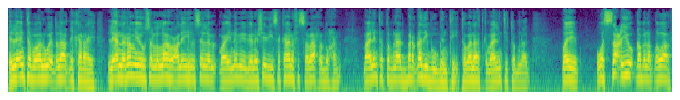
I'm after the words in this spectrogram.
Ilaa intaba waa lagu iطlaaqi karaaye lianna ramyahu sala allahu calayhi wasalam waayo nabiga ganashadiisa kaana fi sabaaxi duxan maalinta tobnaad barqadii buu gantay tobanaadka maalintii tobnaad. Ayb wasacyu qabla dawaaf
